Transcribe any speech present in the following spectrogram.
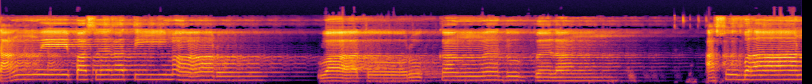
තං වේ පසහති මාරෝ වාතෝ රුක්කං දුබ්බලං අසුභානුපස්සින්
